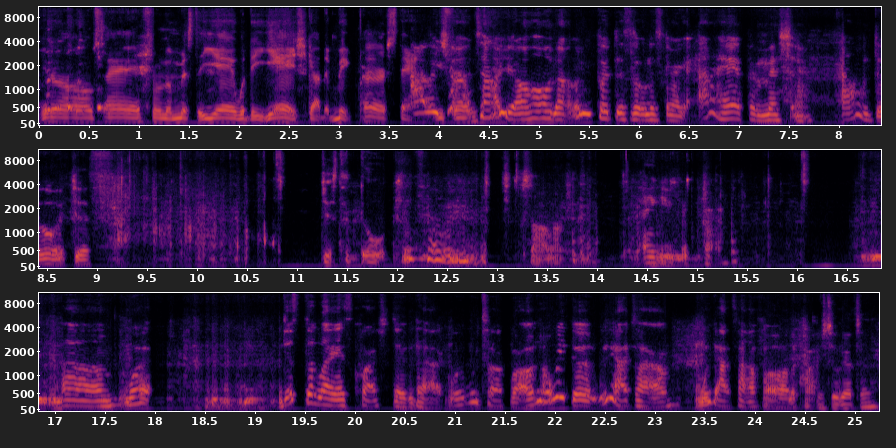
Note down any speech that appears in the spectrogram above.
You know what I'm saying? From the Mr. Yeah with the yeah, she got the big purse stamp. I was trying to tell y'all, hold on, let me put this on the screen. I have permission. I don't do it just. Just to do it. That's all Thank you, Big. Um, what? This the last question, Doc. What we talk about? Oh no, we good. We got time. We got time for all the questions. We still got time?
